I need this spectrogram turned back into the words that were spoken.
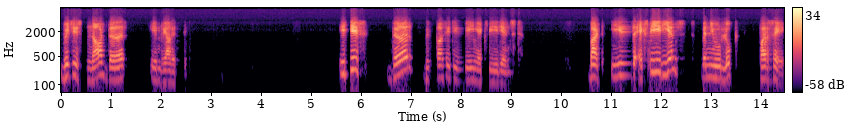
which is not there in reality. It is there because it is being experienced but is the experience when you look per se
